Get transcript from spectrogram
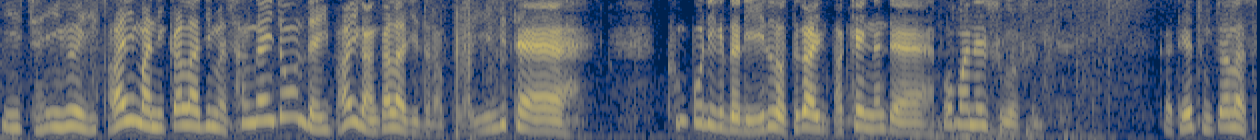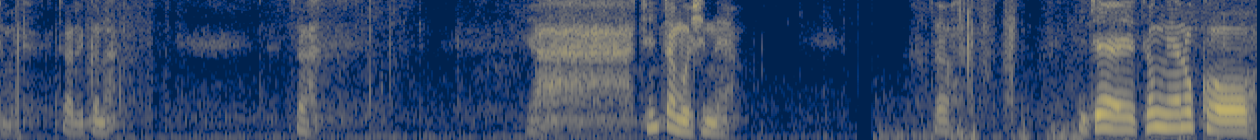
이, 자, 이거 이 바위만이 깔라지면 상당히 좋은데 이 바위가 안 깔라지더라고요. 이 밑에 큰 뿌리들이 일로 들어가 박혀 있는데 뽑아낼 수가 없습니다. 그러니까 대충 잘랐습니다. 자를 거는. 자, 야, 진짜 멋있네요. 자, 이제 정리해놓고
